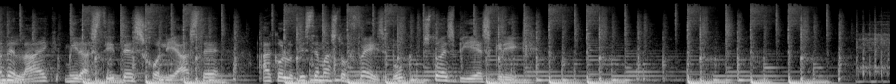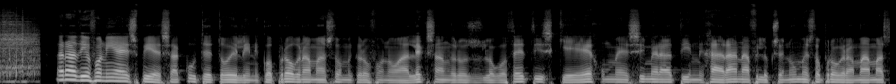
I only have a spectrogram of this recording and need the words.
Κάντε like, μοιραστείτε, σχολιάστε, ακολουθήστε μας στο Facebook, στο SBS Greek. Ραδιοφωνία SPS. Ακούτε το ελληνικό πρόγραμμα στο μικρόφωνο Αλέξανδρος Λογοθέτης και έχουμε σήμερα την χαρά να φιλοξενούμε στο πρόγραμμά μας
